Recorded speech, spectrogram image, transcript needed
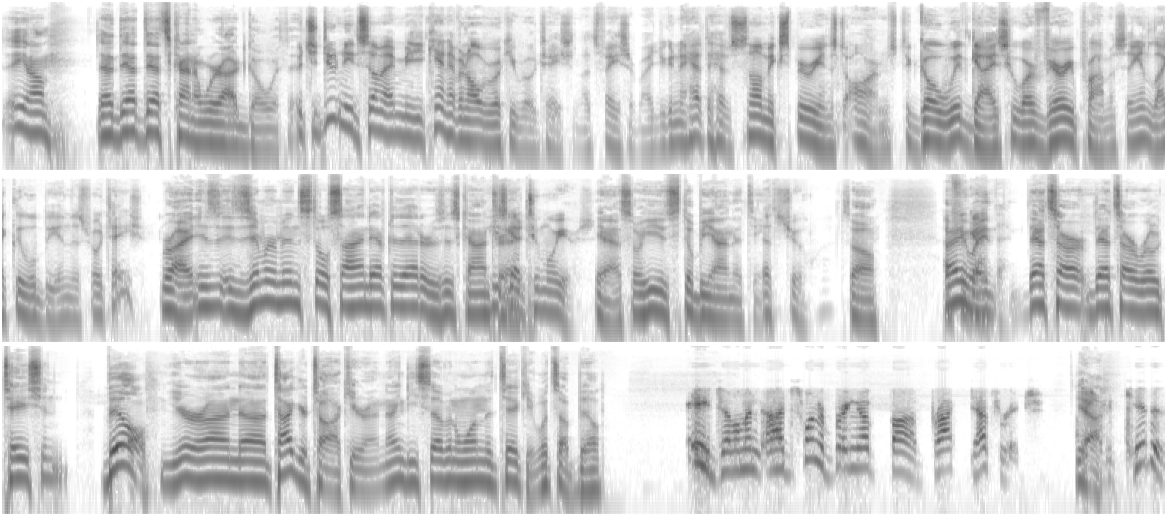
you know that, that that's kind of where I'd go with it. But you do need some. I mean, you can't have an all rookie rotation. Let's face it, right? You're going to have to have some experienced arms to go with guys who are very promising and likely will be in this rotation. Right? Is, is Zimmermann still signed after that, or is his contract? He's got two more years. Yeah, so he is still be on the team. That's true. So anyway, that. that's our that's our rotation. Bill, you're on uh, Tiger Talk here on 97 won the ticket. What's up, Bill? Hey, gentlemen, I just want to bring up uh, Brock Deatherage. Yeah. Uh, the kid is,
